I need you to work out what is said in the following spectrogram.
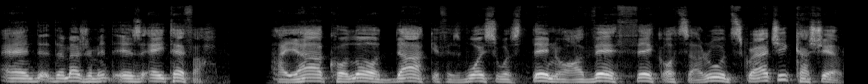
And the measurement is a tefah. Haya kolo dak, if his voice was thin or ave thick or tsarud, scratchy, kasher.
